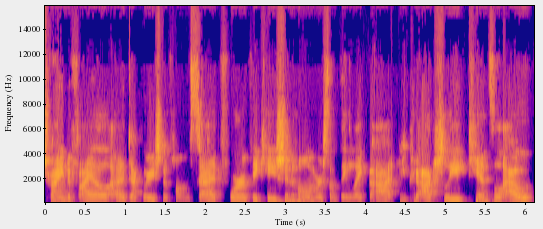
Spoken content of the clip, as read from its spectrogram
trying to file a declaration of homestead for a vacation home or something like that, you could actually cancel out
